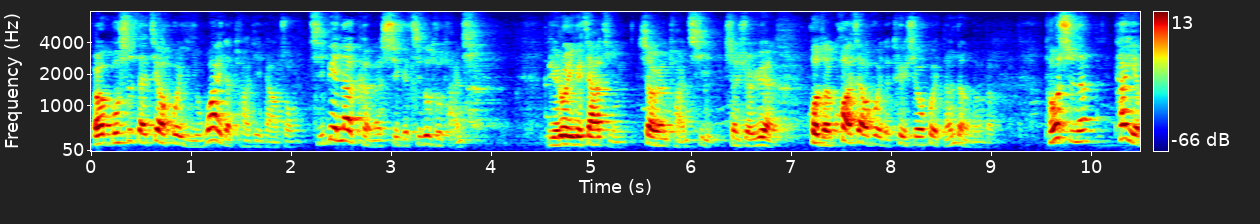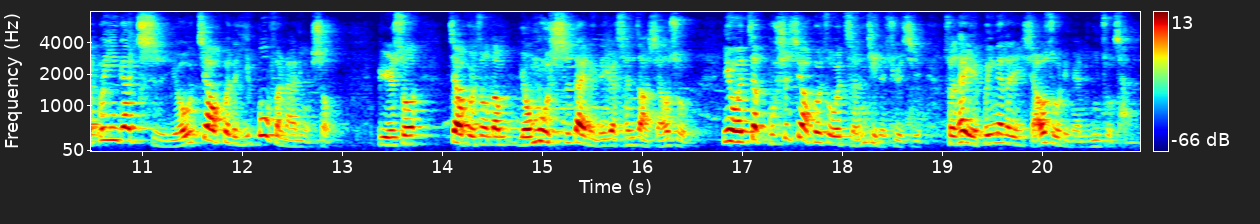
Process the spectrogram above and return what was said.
而不是在教会以外的团体当中，即便那可能是一个基督徒团体，比如一个家庭、校园团契、神学院或者跨教会的退休会等等等等。同时呢，它也不应该只由教会的一部分来领受，比如说教会中的由牧师带领的一个成长小组，因为这不是教会作为整体的聚集，所以他也不应该在小组里面领主餐。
